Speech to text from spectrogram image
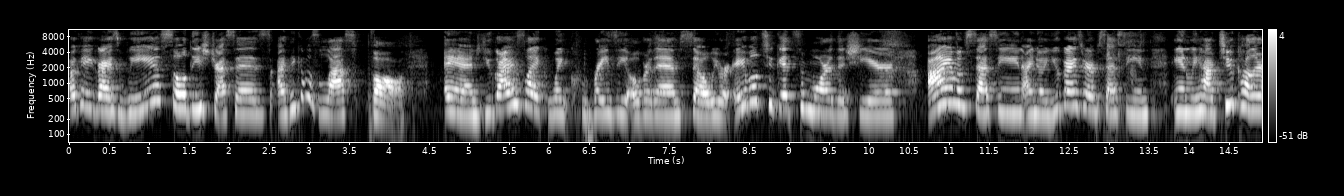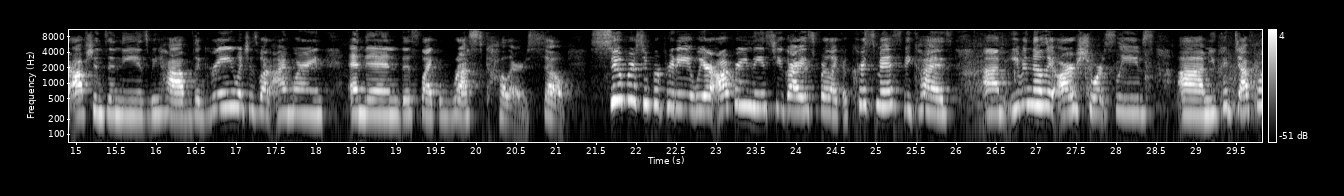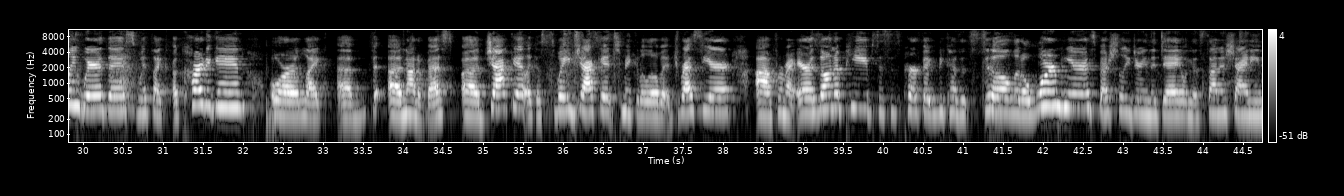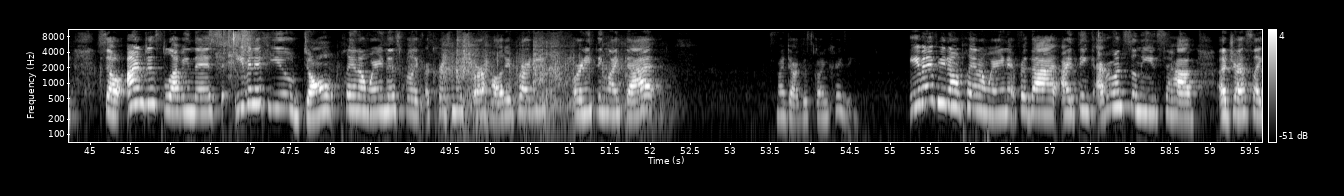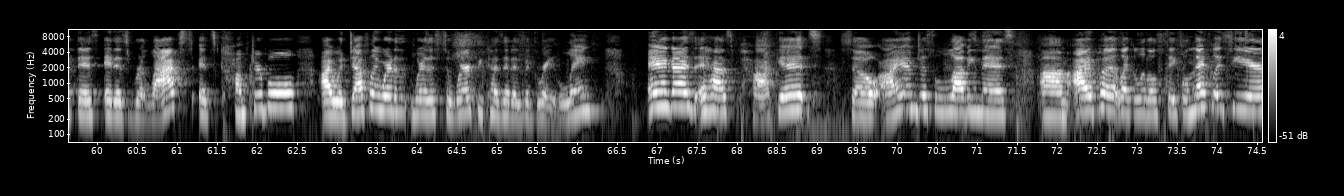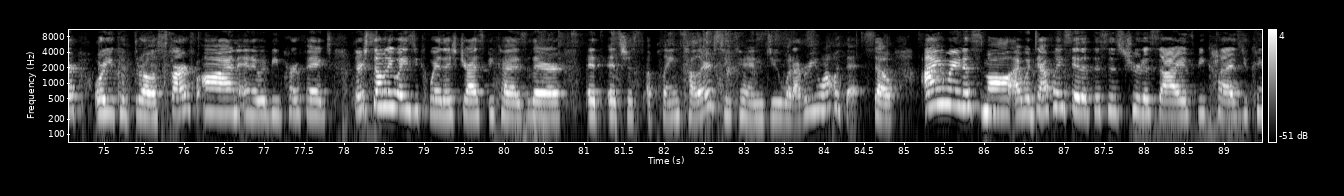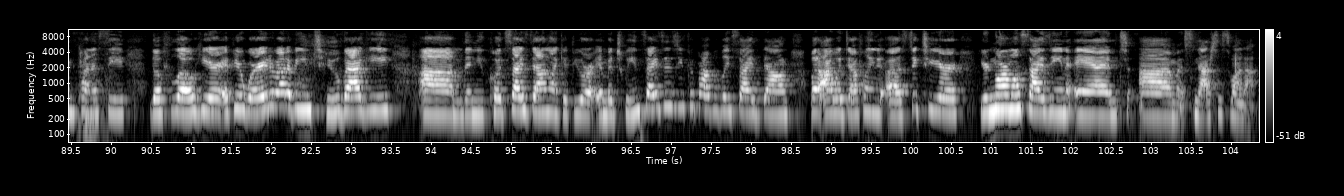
Okay, you guys, we sold these dresses, I think it was last fall. And you guys like went crazy over them. So we were able to get some more this year. I am obsessing. I know you guys are obsessing. And we have two color options in these. We have the green, which is what I'm wearing, and then this like rust color. So super, super pretty. We are offering these to you guys for like a Christmas because um, even though they are short sleeves, um, you could definitely wear this with like a cardigan or like a, uh, not a vest, a jacket, like a suede jacket to make it a little bit dressier. Um, for my Arizona peeps, this is perfect because it's still a little warm here, especially during the day when the sun is shining. So I'm just loving this. Even if you don't plan on wearing this for like a Christmas or a holiday party or anything like that, my dog is going crazy even if you don't plan on wearing it for that, I think everyone still needs to have a dress like this. It is relaxed, it's comfortable. I would definitely wear, to, wear this to work because it is a great length. And guys, it has pockets. So I am just loving this. Um, I put like a little staple necklace here, or you could throw a scarf on and it would be perfect. There's so many ways you could wear this dress because they're, it, it's just a plain color, so you can do whatever you want with it. So I am wearing a small. I would definitely say that this is true to size because you can kind of see the flow here. If you're worried about it being too baggy, um, then you could size down. Like if you are in between sizes, you could probably size down. But I would definitely uh, stick to your, your normal sizing and um, snatch this one up.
